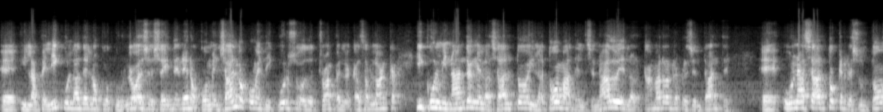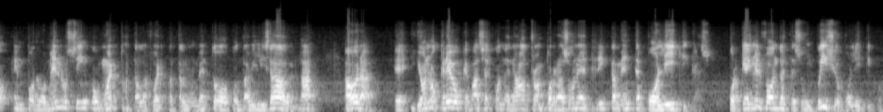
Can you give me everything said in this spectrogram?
eh, y la película de lo que ocurrió ese 6 de enero, comenzando con el discurso de Trump en la Casa Blanca y culminando en el asalto y la toma del Senado y de la Cámara de Representantes. Eh, un asalto que resultó en por lo menos cinco muertos hasta, la hasta el momento contabilizado, ¿verdad? Ahora, eh, yo no creo que va a ser condenado Trump por razones estrictamente políticas, porque en el fondo este es un juicio político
